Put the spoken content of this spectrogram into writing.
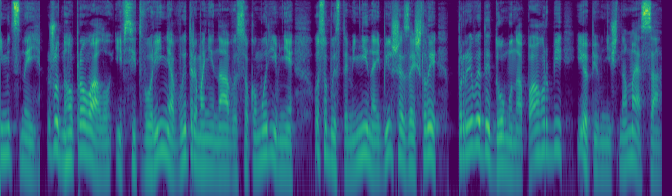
і міцний, жодного провалу, і всі творіння витримані на високому рівні. Особисто мені найбільше зайшли привиди дому на пагорбі і опівнічна Меса.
